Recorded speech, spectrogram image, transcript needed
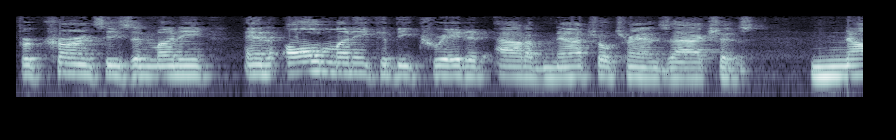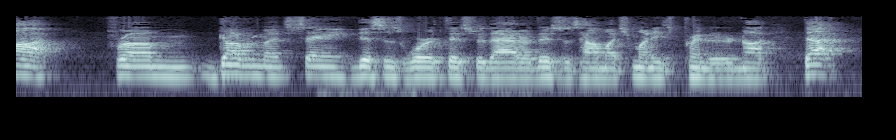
for currencies and money, and all money could be created out of natural transactions, not from government saying this is worth this or that or this is how much money is printed or not. That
